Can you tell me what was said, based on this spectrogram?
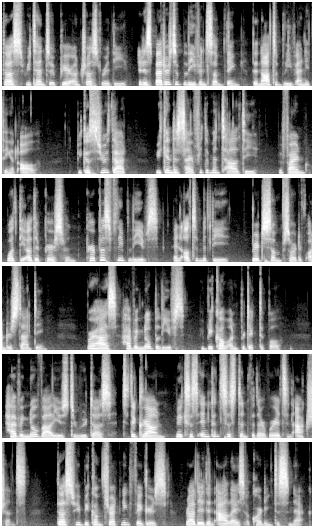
thus, we tend to appear untrustworthy. It is better to believe in something than not to believe anything at all, because through that, we can decipher the mentality, define what the other person purposefully believes, and ultimately bridge some sort of understanding. Whereas, having no beliefs, we become unpredictable. Having no values to root us to the ground makes us inconsistent with our words and actions. Thus, we become threatening figures rather than allies, according to Sinek.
